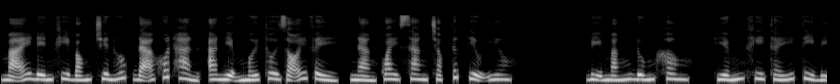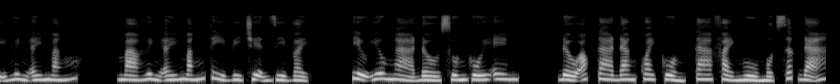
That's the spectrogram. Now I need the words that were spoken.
Mãi đến khi bóng chuyên húc đã khuất hẳn, A Niệm mới thôi dõi về, nàng quay sang chọc tức tiểu yêu. Bị mắng đúng không, hiếm khi thấy tỷ bị huynh ấy mắng, mà huynh ấy mắng tỷ vì chuyện gì vậy? Tiểu yêu ngả đầu xuống gối êm, đầu óc ta đang quay cuồng, ta phải ngủ một giấc đã.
